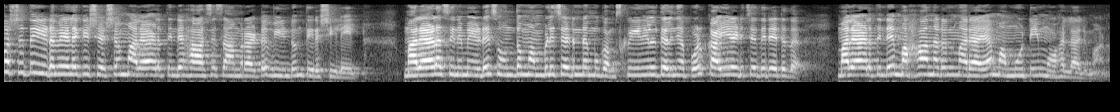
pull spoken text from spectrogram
വർഷത്തെ ഇടവേളയ്ക്ക് ശേഷം മലയാളത്തിന്റെ ഹാസ്യ സാമ്രാട്ട് വീണ്ടും തിരശീലയിൽ മലയാള സിനിമയുടെ സ്വന്തം അമ്പിളിച്ചേട്ടന്റെ മുഖം സ്ക്രീനിൽ തെളിഞ്ഞപ്പോൾ കൈയടിച്ചെതിരേറ്റത് മലയാളത്തിന്റെ മഹാനടന്മാരായ മമ്മൂട്ടിയും മോഹൻലാലുമാണ്.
